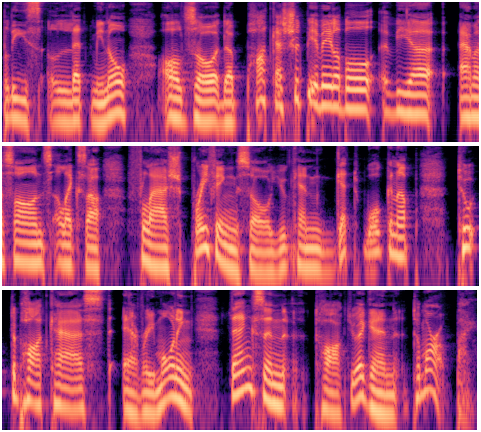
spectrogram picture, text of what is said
Please let me know. Also, the podcast should be available via Amazon's Alexa flash briefing. So you can get woken up to the podcast every morning. Thanks and talk to you again tomorrow. Bye.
